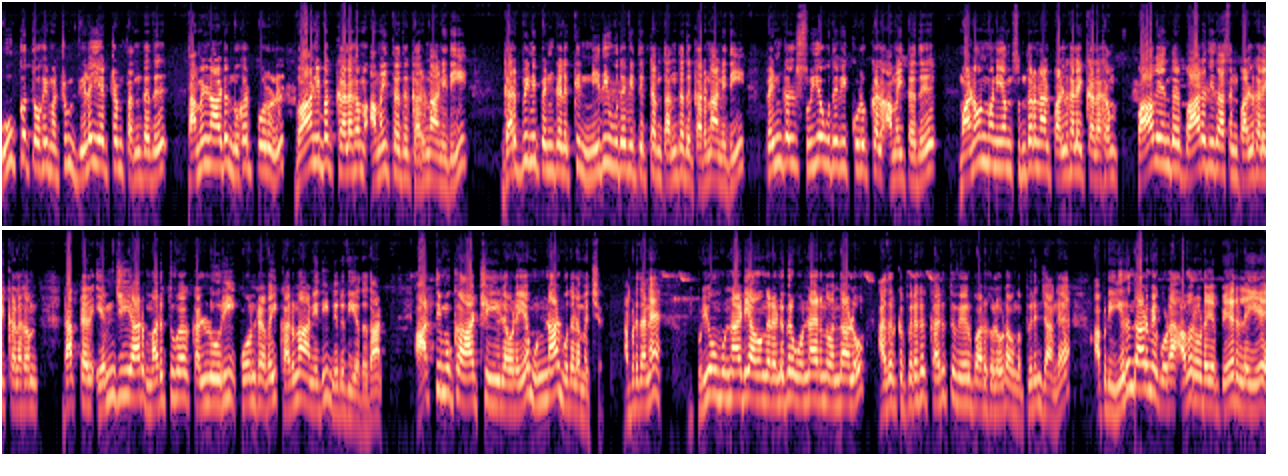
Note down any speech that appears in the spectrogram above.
ஊக்கத்தொகை மற்றும் விலையேற்றம் தந்தது. தமிழ்நாடு நுகர்பொருள் வாணிபக் கழகம் அமைத்தது கருணாநிதி. கர்ப்பிணி பெண்களுக்கு நிதி உதவி திட்டம் தந்தது கருணாநிதி. பெண்கள் சுய உதவி குழுக்கள் அமைத்தது. மனோன்மணியம் சுந்தரநாள் பல்கலைக்கழகம் பாவேந்தர் பாரதிதாசன் பல்கலைக்கழகம் டாக்டர் எம்ஜிஆர் மருத்துவக் கல்லூரி போன்றவை கருணாநிதி நிறுவியதுதான். அதிமுக ஆட்சியிலுடைய முன்னாள் முதலமைச்சர். அப்படித்தானே? இப்படியும் முன்னாடி அவங்க ரெண்டு பேரும் ஒன்னா இருந்து வந்தாலும் அதற்கு பிறகு கருத்து வேறுபாடுகளோடு அவங்க பிரிஞ்சாங்க. அப்படி இருந்தாலுமே கூட அவருடைய பேர்லயே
